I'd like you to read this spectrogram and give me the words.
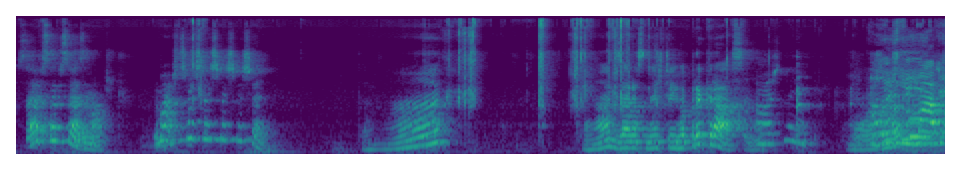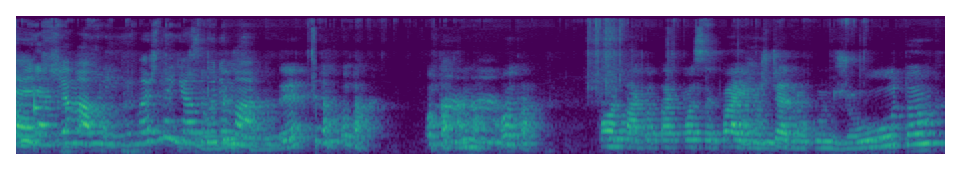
Все, все, все змащу. Змащ, ще, ще, ще, ще, ще. Так. Так, зараз ми ще його прикрасимо. Можна? Можна. можна маку? Я маку. Можна я буду маку? Так, отак. Отак, Ага. Отак. Отак, отак посипаємо щедро кунжутом.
